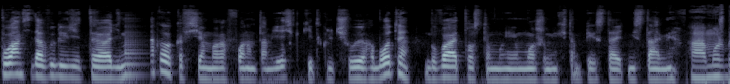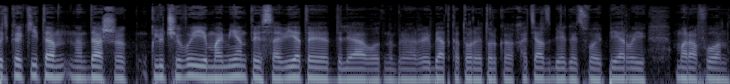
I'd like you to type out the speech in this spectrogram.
план всегда выглядит одинаково ко всем марафонам, там есть какие-то ключевые работы, бывает просто мы можем их там переставить местами. А может быть, какие-то, Даша, ключевые моменты, советы для, вот, например, ребят, которые только хотят сбегать свой первый марафон?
